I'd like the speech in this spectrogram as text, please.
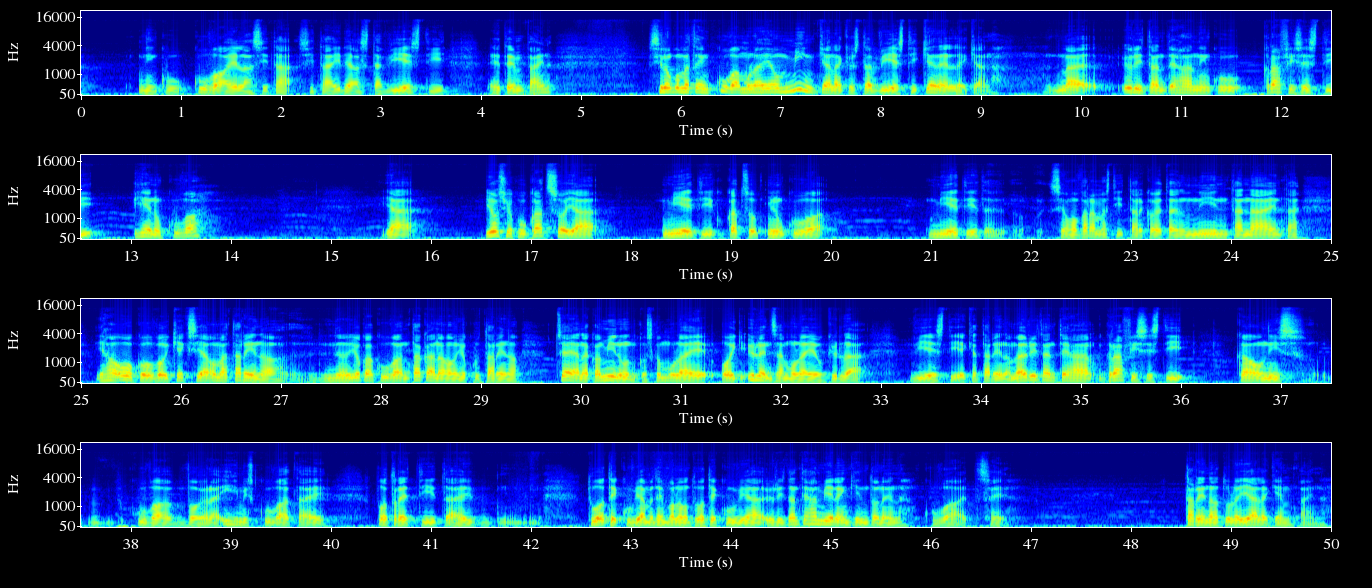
niin kuin, kuvailla sitä, sitä ideaa, sitä viestiä eteenpäin. Silloin kun mä teen kuva, mulla ei ole minkäännäköistä viestiä kenellekään. Mä yritän tehdä niin kuin, grafisesti hieno kuva, ja jos joku katsoja mietii, kun katsoo minun kuva, mietii, että se on varmasti tarkoittanut niin tai näin, tai ihan ok, voi keksiä oma tarinaa. Joka kuvan takana on joku tarina. Se ei ainakaan minun, koska mulla ei, yleensä mulla ei ole kyllä viesti eikä tarina. Mä yritän tehdä grafisesti kaunis kuva, voi olla ihmiskuva tai potretti tai tuotekuvia, mä teen paljon tuotekuvia, yritän tehdä mielenkiintoinen kuva, että se tarina tulee jälkeenpäin.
